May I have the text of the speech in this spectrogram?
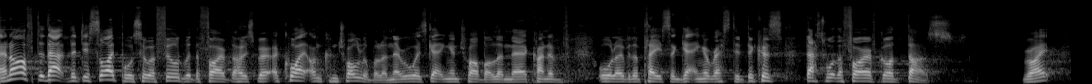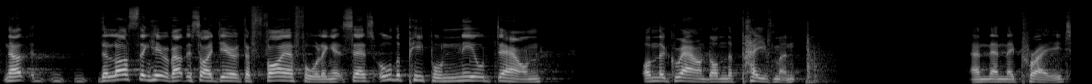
And after that, the disciples who are filled with the fire of the Holy Spirit are quite uncontrollable and they're always getting in trouble and they're kind of all over the place and getting arrested because that's what the fire of God does. Right? Now, the last thing here about this idea of the fire falling, it says all the people kneeled down on the ground, on the pavement, and then they prayed.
